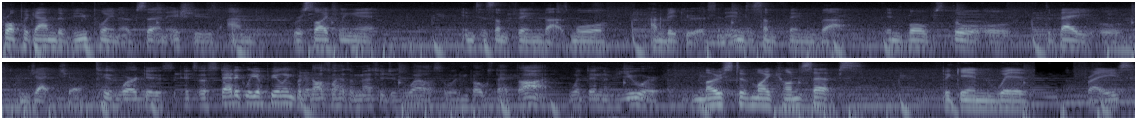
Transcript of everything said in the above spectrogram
propaganda viewpoint of certain issues and recycling it into something that's more ambiguous and into something that involves thought or debate or conjecture. His work is it's aesthetically appealing, but it also has a message as well, so it invokes that thought within the viewer. Most of my concepts begin with a phrase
